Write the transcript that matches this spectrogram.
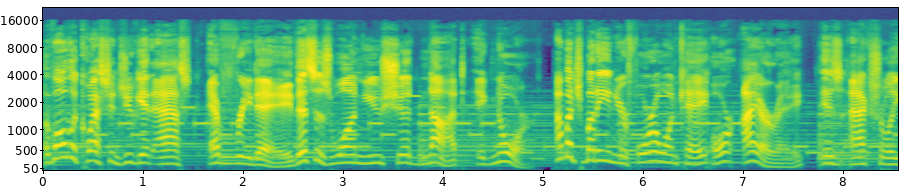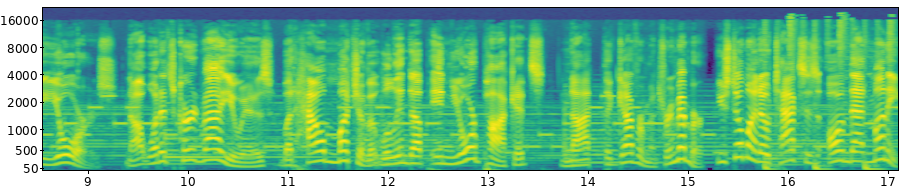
Of all the questions you get asked every day, this is one you should not ignore. How much money in your 401k or IRA is actually yours? Not what its current value is, but how much of it will end up in your pockets, not the government's. Remember, you still might owe taxes on that money.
